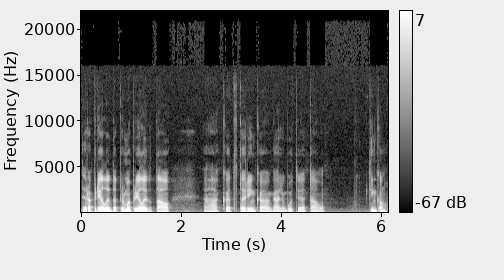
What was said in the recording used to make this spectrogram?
tai yra prielaida, pirma prielaida tau, kad ta rinka gali būti tau tinkama.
